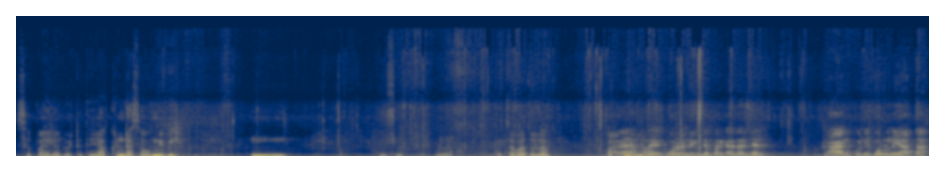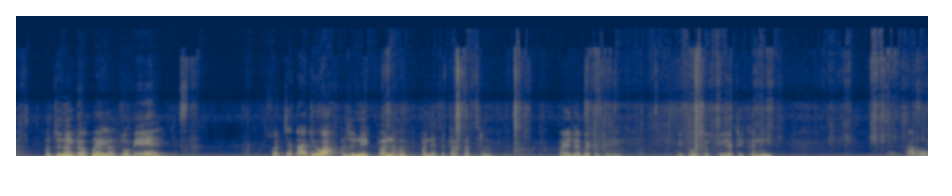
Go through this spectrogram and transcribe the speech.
असं पाहायला भेटत आहे. अखंड असावं मे बी. त्याच्या बाजूला आपल्याला घाण कोणी करू नये आता. अजून एक साफसफाई, आपल्याला जुबीन. स्वच्छता ठेवा. अजून एक पानं पाण्याचं टाकाचं पाहायला भेटत आहे. हे पाहू शकतो या ठिकाणी. हा भाऊ.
